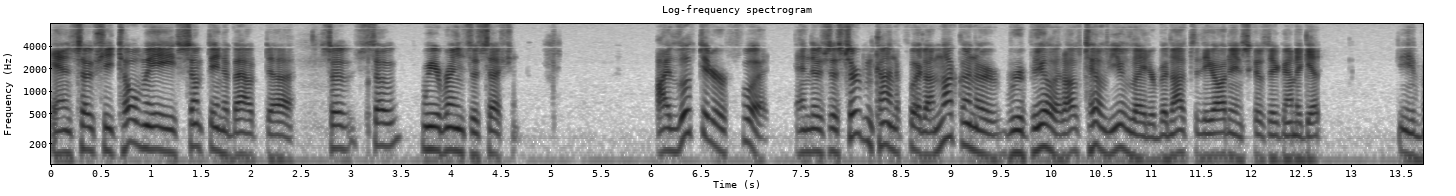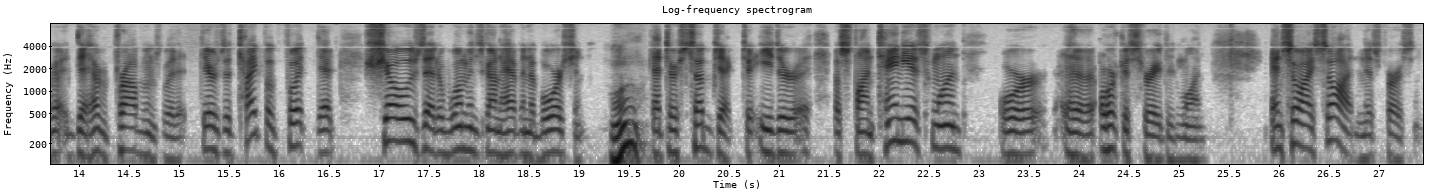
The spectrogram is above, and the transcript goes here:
And so she told me something about. Uh, so so we arranged a session. I looked at her foot, and there's a certain kind of foot. I'm not going to reveal it. I'll tell you later, but not to the audience because they're going to get they have problems with it. There's a type of foot that shows that a woman's going to have an abortion. That they're subject to either a spontaneous one or an orchestrated one. And so I saw it in this person.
